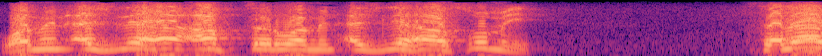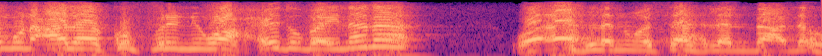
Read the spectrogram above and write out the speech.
ومن أجلها أفطر ومن أجلها صمي. سلام على كفر يوحد بيننا وأهلا وسهلا بعده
